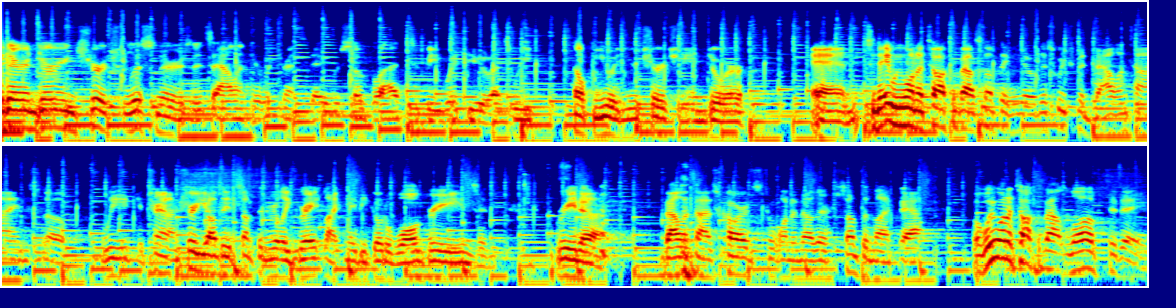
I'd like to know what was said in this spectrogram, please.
there, Enduring Church listeners. It's Alan here with Trent today. We're so glad to be with you as we help you and your church endure. And today we want to talk about something, you know, this week's been Valentine's uh, week. And Trent, I'm sure y'all did something really great, like maybe go to Walgreens and read uh, Valentine's cards to one another, something like that. But we want to talk about love today.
